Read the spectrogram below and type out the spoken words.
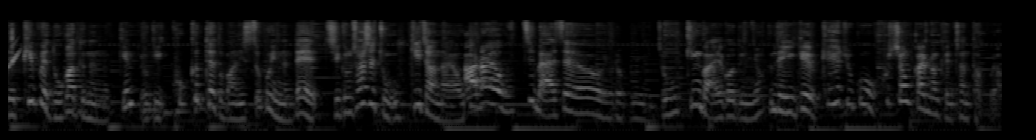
내 피부에 녹아드는 느낌? 여기 코끝에도 많이 쓰고 있는데 지금 사실 좀 웃기잖아요. 알아요. 웃지 마세요, 여러분. 저 웃긴 거 알거든요. 근데 이게 이렇게 해주고 쿠션 깔면 괜찮다고요.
